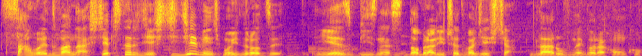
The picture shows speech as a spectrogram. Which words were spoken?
Całe 12,49 moi drodzy. Jest biznes. Dobra, liczę 20 dla równego rachunku.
